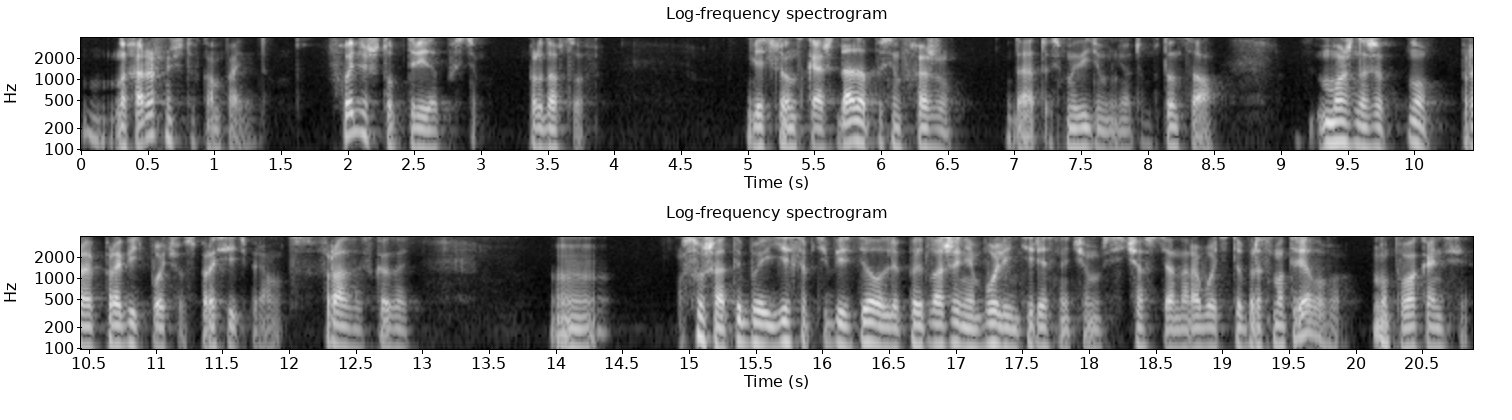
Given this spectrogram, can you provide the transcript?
На хорошем счету в компании. Входишь в топ-3, допустим, продавцов. Если он скажет, да, допустим, вхожу, да, то есть мы видим у него там потенциал. Можно же, ну, про, пробить почву, спросить прям вот фразой сказать. Слушай, а ты бы, если бы тебе сделали предложение более интересное, чем сейчас у тебя на работе, ты бы рассмотрел его? Ну, по вакансии.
